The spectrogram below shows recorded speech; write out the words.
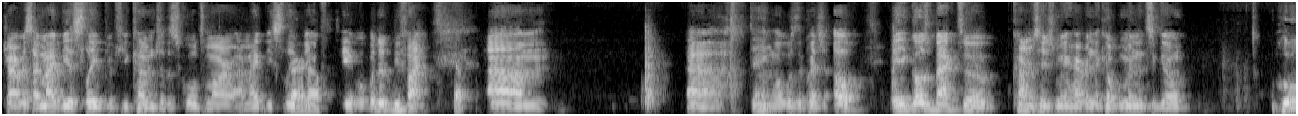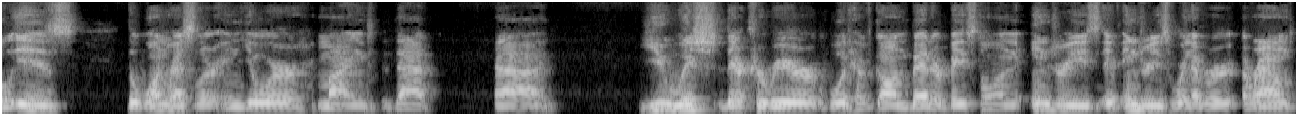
Travis, I might be asleep if you come to the school tomorrow. I might be sleeping at enough. the table, but it'll be fine. Yep. Um. Uh, dang, what was the question? Oh, it goes back to a conversation we were having a couple minutes ago. Who is the one wrestler in your mind that uh, you wish their career would have gone better based on injuries, if injuries were never around,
